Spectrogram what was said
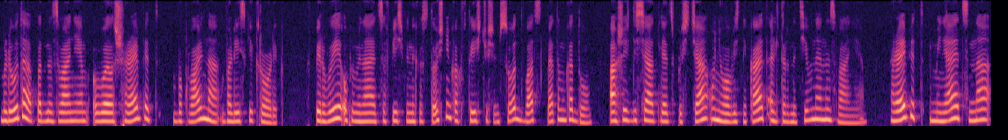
Блюдо под названием Welsh Rabbit, буквально валийский кролик, впервые упоминается в письменных источниках в 1725 году, а 60 лет спустя у него возникает альтернативное название. Rabbit меняется на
